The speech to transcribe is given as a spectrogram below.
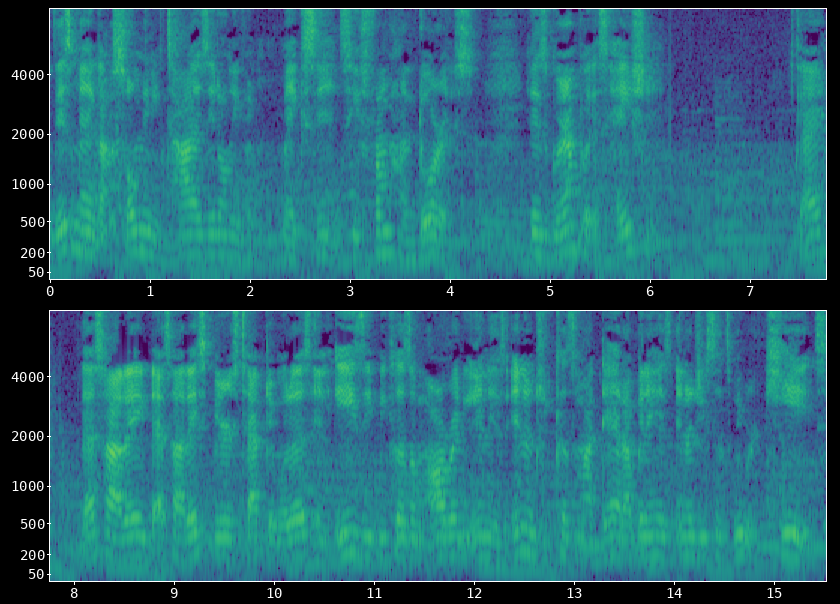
This man got so many ties, it don't even make sense. He's from Honduras. His grandpa is Haitian. Okay? That's how they that's how they spirits tapped in with us and easy because I'm already in his energy. Cause my dad, I've been in his energy since we were kids.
